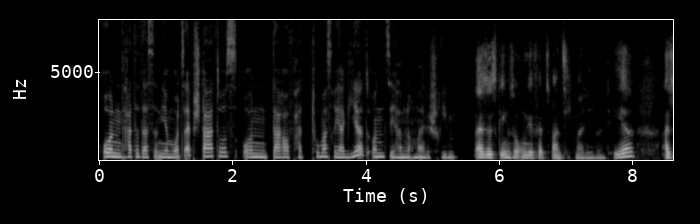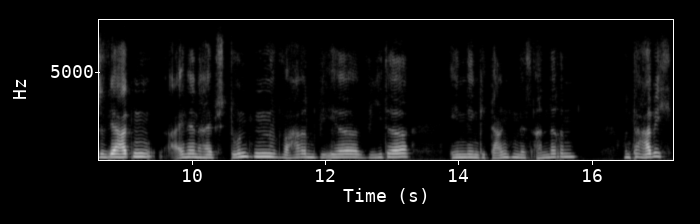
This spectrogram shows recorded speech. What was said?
und hatte das in ihrem WhatsApp-Status. Und darauf hat Thomas reagiert und sie haben nochmal geschrieben. Also es ging so ungefähr 20 Mal hin und her. Also wir hatten eineinhalb Stunden, waren wir wieder in den Gedanken des anderen. Und da habe ich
